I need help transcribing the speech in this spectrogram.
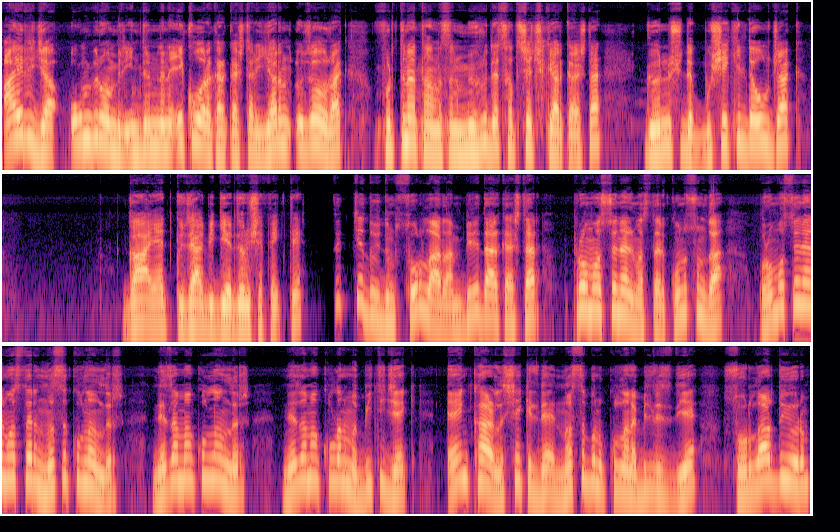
Ayrıca 11-11 indirimlerine ek olarak arkadaşlar yarın özel olarak Fırtına Tanrısı'nın mührü de satışa çıkıyor arkadaşlar. Görünüşü de bu şekilde olacak. Gayet güzel bir geri dönüş efekti. Sıkça duyduğum sorulardan biri de arkadaşlar promosyon elmasları konusunda promosyon elmasları nasıl kullanılır, ne zaman kullanılır, ne zaman kullanımı bitecek, en karlı şekilde nasıl bunu kullanabiliriz diye sorular duyuyorum.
